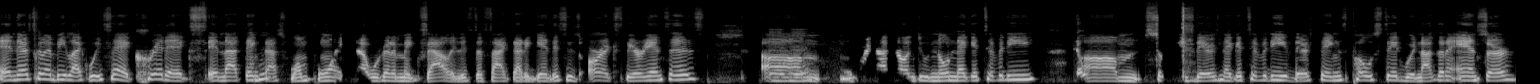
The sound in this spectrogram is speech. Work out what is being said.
and there's gonna be, like we said, critics. And I think Mhm. that's one point that we're gonna make valid is the fact that again, this is our experiences. Um, We're not gonna do no negativity. Nope. Um, so if there's negativity, if there's things posted, we're not to answer.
